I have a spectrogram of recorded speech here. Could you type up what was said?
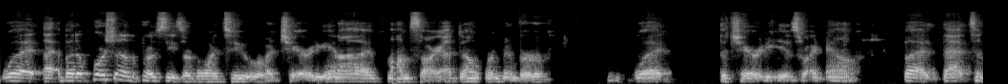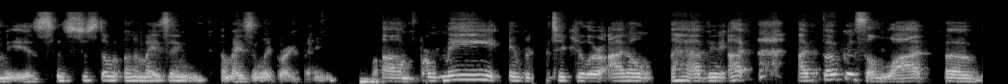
what uh, but a portion of the proceeds are going to a charity. And i i'm sorry i don't remember what the charity is right now but that to me is is just a, an amazing, amazingly great thing. Um, for me in particular, I don't have any. I I focus a lot of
